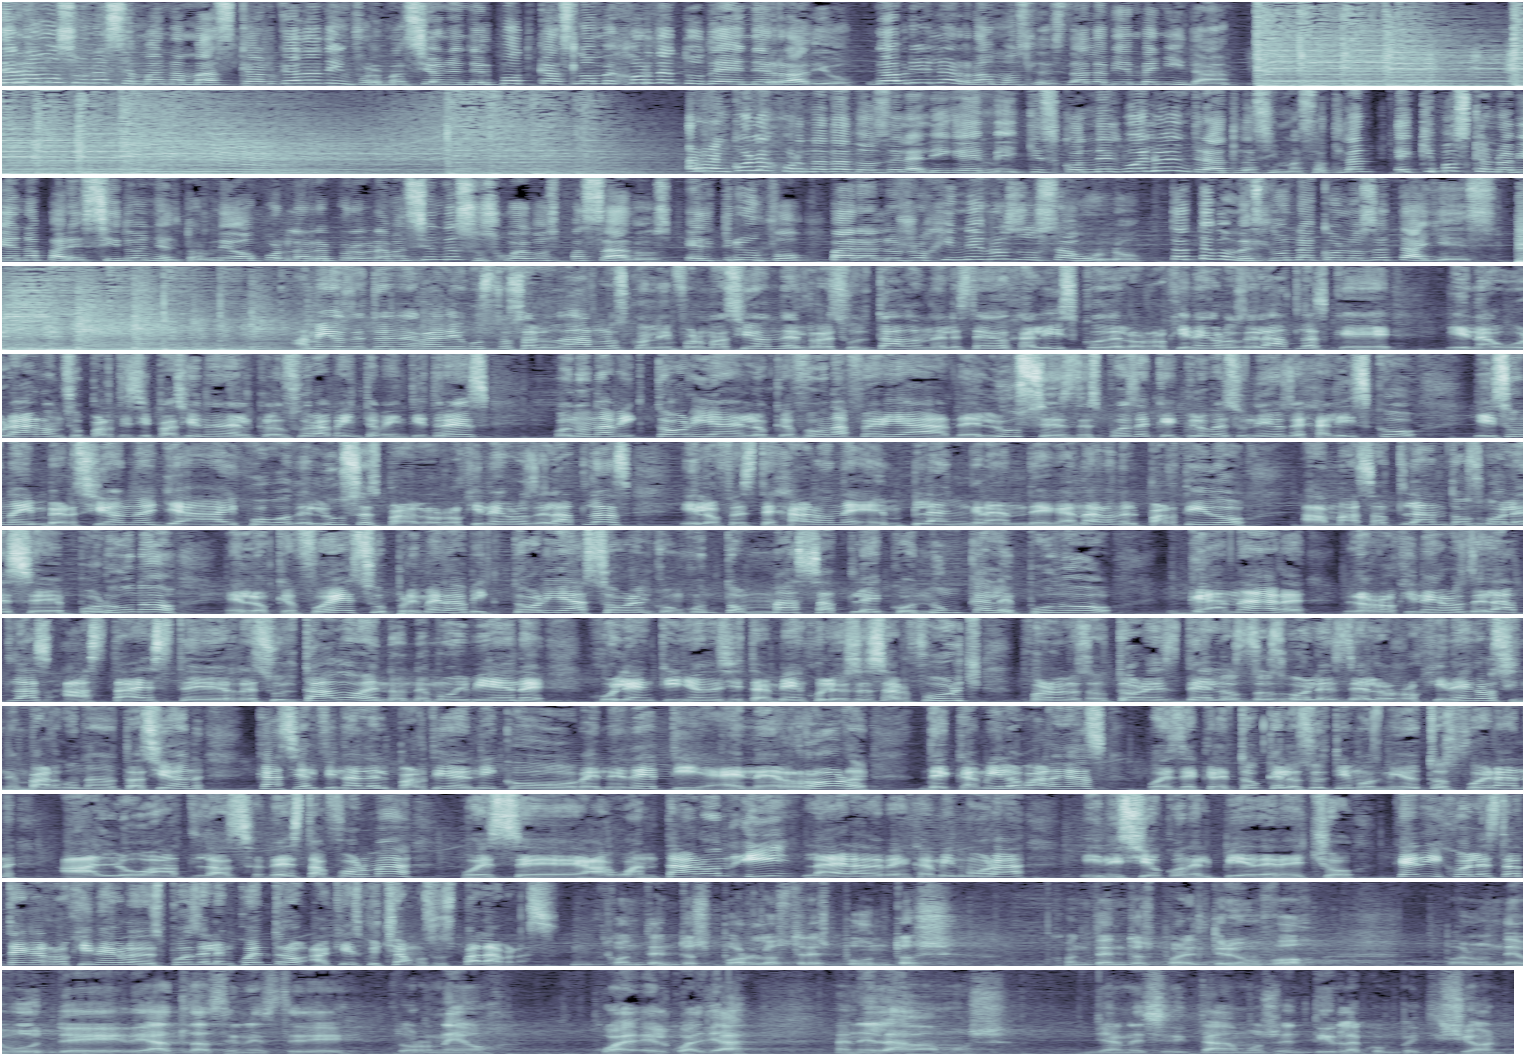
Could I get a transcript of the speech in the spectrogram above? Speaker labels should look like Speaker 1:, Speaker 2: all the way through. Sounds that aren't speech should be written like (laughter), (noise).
Speaker 1: Cerramos una semana más cargada de información en el podcast Lo mejor de tu DN Radio. Gabriela Ramos les da la bienvenida. Arrancó la jornada 2 de la Liga MX con el duelo entre Atlas y Mazatlán, equipos que no habían aparecido en el torneo por la reprogramación de sus juegos pasados. El triunfo para los rojinegros 2 a 1. Tate Gómez Luna con los detalles.
Speaker 2: Amigos de TN Radio, gusto saludarlos con la información del resultado en el Estadio Jalisco de los rojinegros del Atlas que inauguraron su participación en el Clausura 2023 con una victoria en lo que fue una feria de luces después de que Clubes Unidos de Jalisco hizo una inversión. Ya hay juego de luces para los rojinegros del Atlas y lo festejaron en plan grande. Ganaron el partido a Mazatlán dos goles eh, por uno en lo que fue su primera victoria sobre el conjunto Mazatleco. Nunca le pudo ganar los rojinegros del Atlas hasta este resultado, en donde muy bien eh, Julián Quiñones y también Julio César Furch fueron los autores de los dos goles de los rojinegros. Sin embargo, una anotación casi al final del partido de Nico Benedetti en error de Camilo Vargas, pues decretó que los últimos minutos fueran a lo Atlas. De esta forma, pues se aguantaron y la era de Benjamín Mora inició con el pie derecho. ¿Qué dijo el estratega rojinegro después del encuentro? Aquí escuchamos sus palabras.
Speaker 3: Contentos por los tres puntos, contentos por el triunfo, por un debut de, de Atlas en este torneo, cual- el cual ya anhelábamos, ya necesitábamos sentir la competición,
